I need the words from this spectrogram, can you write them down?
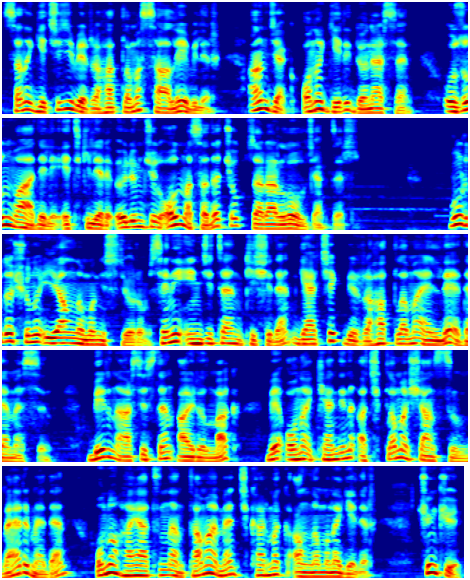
sana geçici bir rahatlama sağlayabilir. Ancak ona geri dönersen uzun vadeli etkileri ölümcül olmasa da çok zararlı olacaktır. Burada şunu iyi anlamanı istiyorum. Seni inciten kişiden gerçek bir rahatlama elde edemezsin. Bir narsisten ayrılmak ve ona kendini açıklama şansı vermeden onu hayatından tamamen çıkarmak anlamına gelir. Çünkü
